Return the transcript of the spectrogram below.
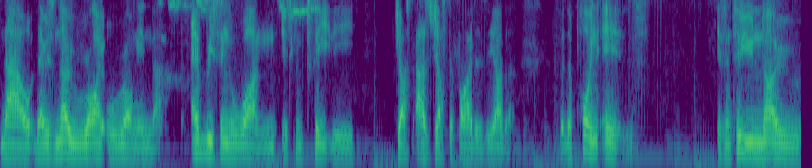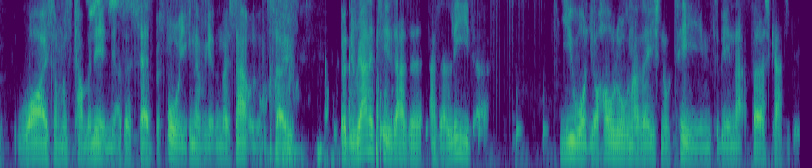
Now, there is no right or wrong in that. Every single one is completely just as justified as the other. But the point is, is until you know why someone's coming in, as I said before, you can never get the most out of them. So, but the reality is, as a as a leader, you want your whole organizational team to be in that first category.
